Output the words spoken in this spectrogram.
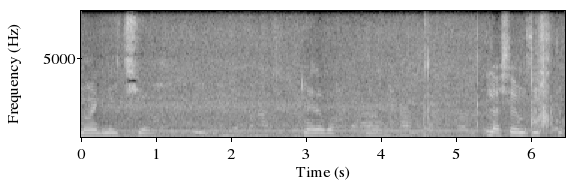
Nargile içiyor. Merhaba. İlaçlarımızı içtik.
